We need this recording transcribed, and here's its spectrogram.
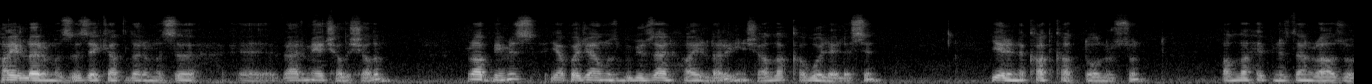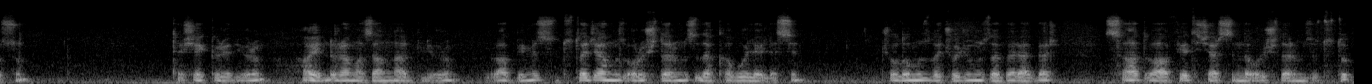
hayırlarımızı, zekatlarımızı e, vermeye çalışalım. Rabbimiz yapacağımız bu güzel hayırları inşallah kabul eylesin. Yerini kat kat doldursun. Allah hepinizden razı olsun. Teşekkür ediyorum. Hayırlı Ramazanlar diliyorum. Rabbimiz tutacağımız oruçlarımızı da kabul eylesin. Çoluğumuzla çocuğumuzla beraber saat ve afiyet içerisinde oruçlarımızı tutup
